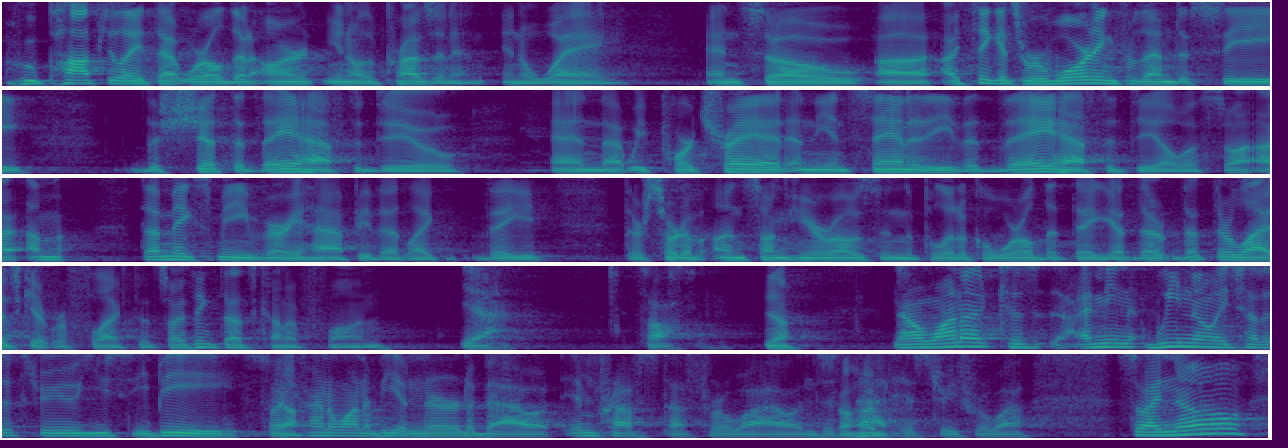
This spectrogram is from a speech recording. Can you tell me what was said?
who populate that world that aren't, you know, the president in a way. And so uh, I think it's rewarding for them to see the shit that they have to do and that we portray it and the insanity that they have to deal with. So I, I'm, that makes me very happy that like they, they're sort of unsung heroes in the political world that they get, their, that their lives get reflected. So I think that's kind of fun. Yeah, it's awesome. Yeah. Now I wanna, cause I mean, we know each other through UCB, so I kind of want to be a nerd about improv stuff for a while and just that history for a while. So I know,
